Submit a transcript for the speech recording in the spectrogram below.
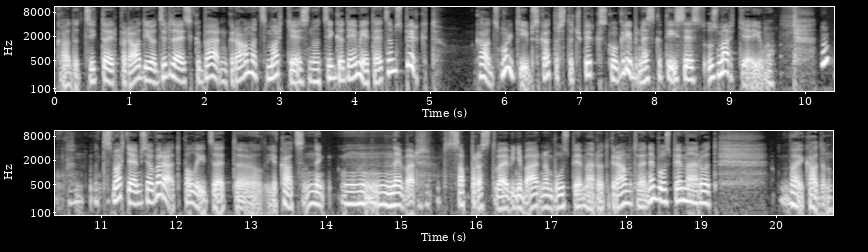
kāda cita ir par radio dzirdējusi, ka bērnu grāmatas marķēs no cik gadiem ieteicams pirkt. Kādas muļķības katrs taču pirks, ko grib, neskatīsies uz marķējumu. Nu, tas marķējums jau varētu palīdzēt, ja kāds ne, nevar saprast, vai viņa bērnam būs piemērota grāmata vai nebūs piemērota, vai kādam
